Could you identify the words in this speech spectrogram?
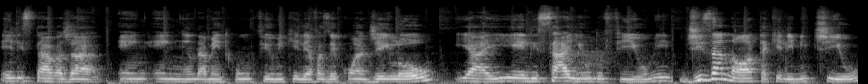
ele estava já em, em andamento com um filme que ele ia fazer com a J-Lo. E aí ele saiu do filme. Diz a nota que ele emitiu,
